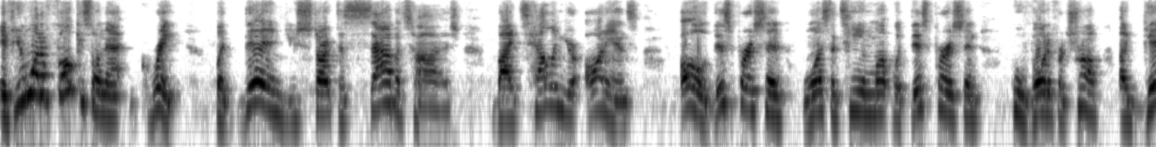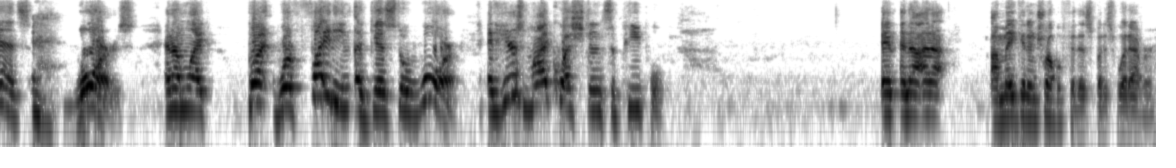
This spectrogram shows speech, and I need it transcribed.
If you want to focus on that, great. But then you start to sabotage by telling your audience, oh, this person wants to team up with this person who voted for Trump against wars. And I'm like, but we're fighting against a war. And here's my question to people. And, and I, I, I may get in trouble for this, but it's whatever.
